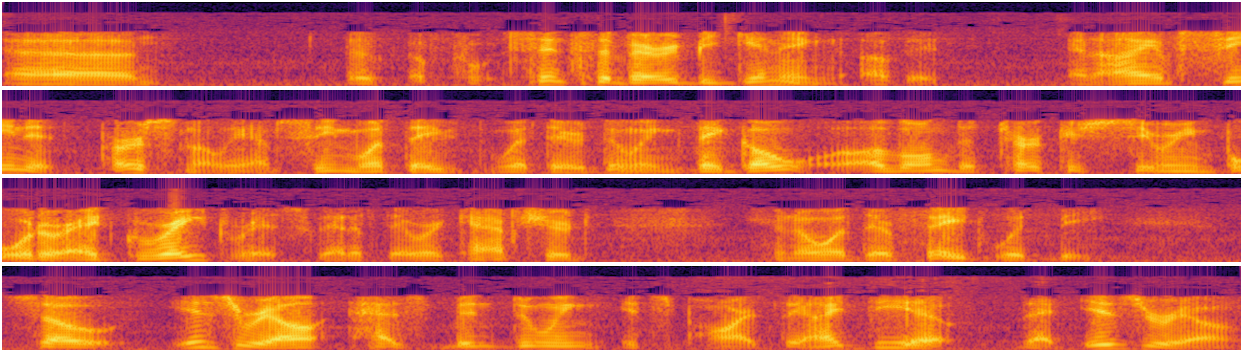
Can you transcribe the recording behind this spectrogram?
uh, uh since the very beginning of it. And I have seen it personally. I've seen what they what they're doing. They go along the Turkish-Syrian border at great risk that if they were captured, you know what their fate would be. So Israel has been doing its part. The idea that Israel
